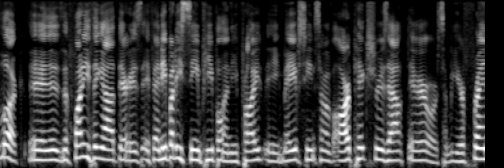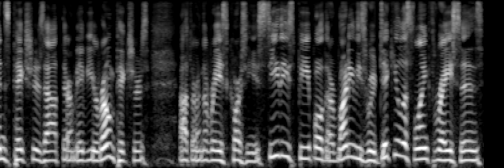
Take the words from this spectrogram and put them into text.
Look, uh, the funny thing out there is if anybody's seen people, and you probably you may have seen some of our pictures out there, or some of your friends' pictures out there, or maybe your own pictures out there on the race course, and you see these people, they're running these ridiculous length races,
